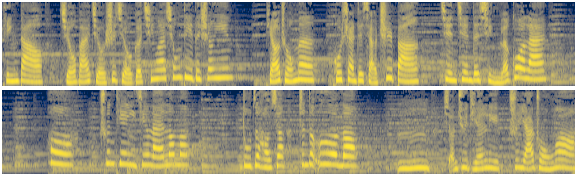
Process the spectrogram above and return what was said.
听到九百九十九个青蛙兄弟的声音，瓢虫们扑扇着小翅膀，渐渐的醒了过来。哦，春天已经来了吗？肚子好像真的饿了。嗯，想去田里吃蚜虫啊。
